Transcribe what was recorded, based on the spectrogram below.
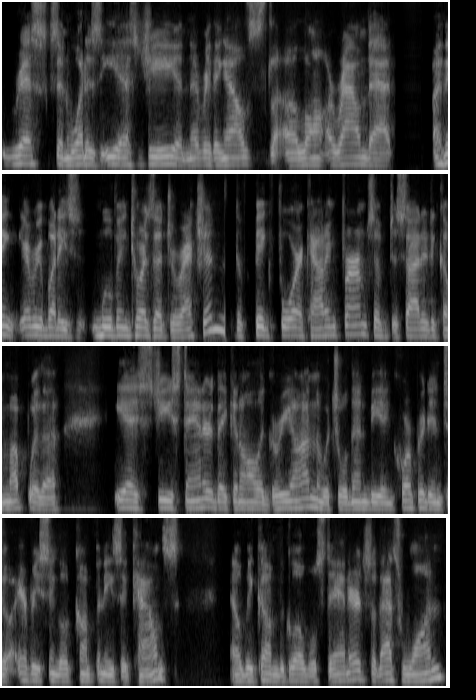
risks and what is ESG and everything else along around that. I think everybody's moving towards that direction. The big four accounting firms have decided to come up with a ESG standard they can all agree on, which will then be incorporated into every single company's accounts. It'll become the global standard. So that's one.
